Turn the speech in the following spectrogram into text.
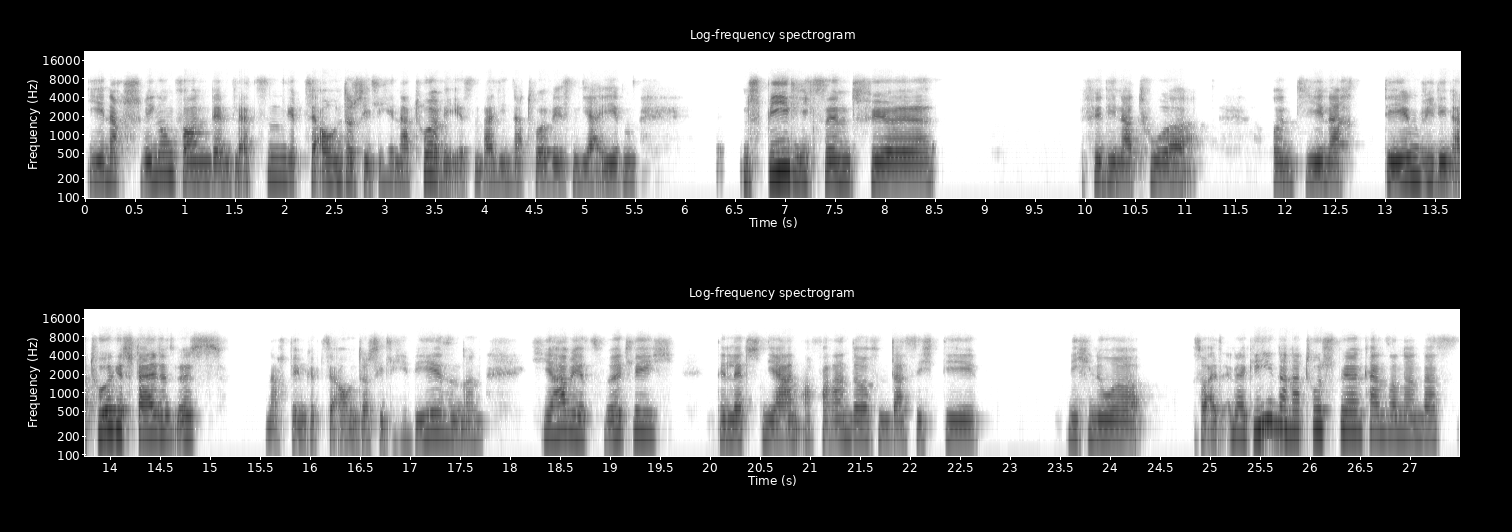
je nach Schwingung von den Plätzen gibt es ja auch unterschiedliche Naturwesen, weil die Naturwesen ja eben ein Spiegel sind für, für die Natur. Und je nachdem, wie die Natur gestaltet ist, nachdem gibt es ja auch unterschiedliche Wesen. Und hier habe ich jetzt wirklich in den letzten Jahren erfahren dürfen, dass ich die nicht nur so als Energie in der Natur spüren kann, sondern dass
